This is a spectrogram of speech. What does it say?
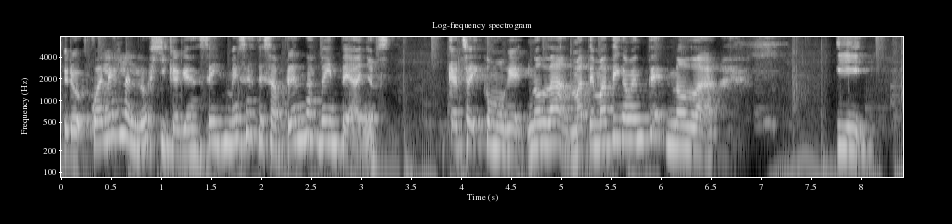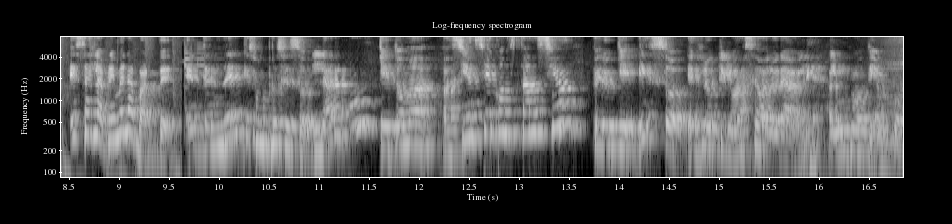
Pero ¿cuál es la lógica que en seis meses desaprendas 20 años? ¿Cachai? Como que no da, matemáticamente no da. Y esa es la primera parte, entender que es un proceso largo, que toma paciencia y constancia, pero que eso es lo que lo hace valorable al mismo tiempo.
